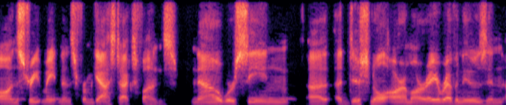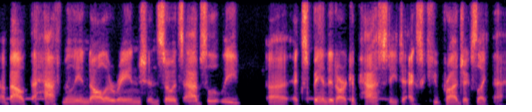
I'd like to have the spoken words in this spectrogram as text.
on street maintenance from gas tax funds. Now we're seeing uh, additional RMRA revenues in about the half million dollar range, and so it's absolutely uh, expanded our capacity to execute projects like that.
